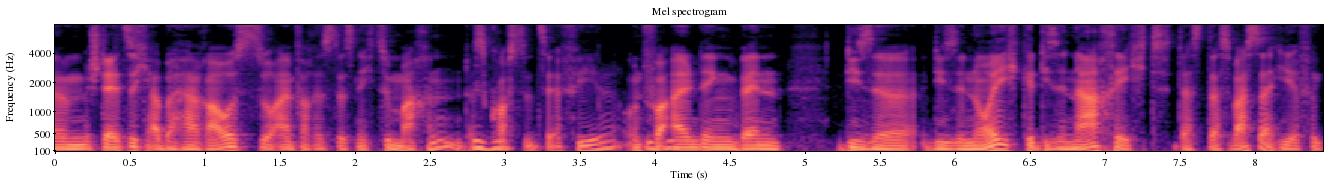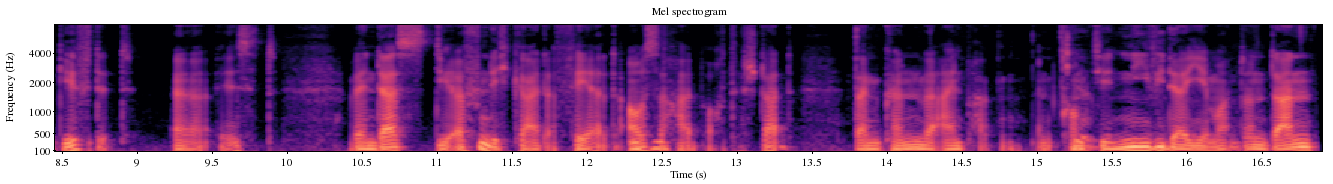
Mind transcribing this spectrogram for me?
ähm, stellt sich aber heraus, so einfach ist das nicht zu machen. Das mhm. kostet sehr viel. Und mhm. vor allen Dingen, wenn diese, diese Neuigkeit, diese Nachricht, dass das Wasser hier vergiftet äh, ist, wenn das die Öffentlichkeit erfährt, mhm. außerhalb mhm. auch der Stadt, dann können wir einpacken. Dann kommt ja. hier nie wieder jemand. Und dann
